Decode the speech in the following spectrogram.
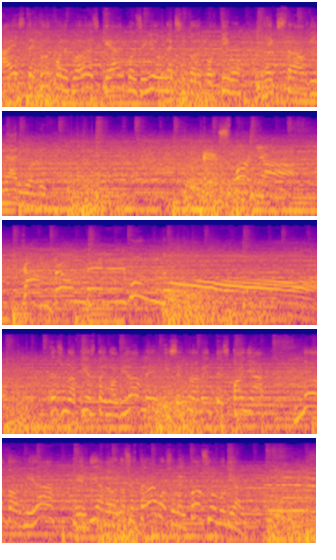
a este grupo de jugadores que han conseguido un éxito deportivo extraordinario. España, una fiesta inolvidable y seguramente España no dormirá el día de hoy. Los esperamos en el próximo Mundial.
